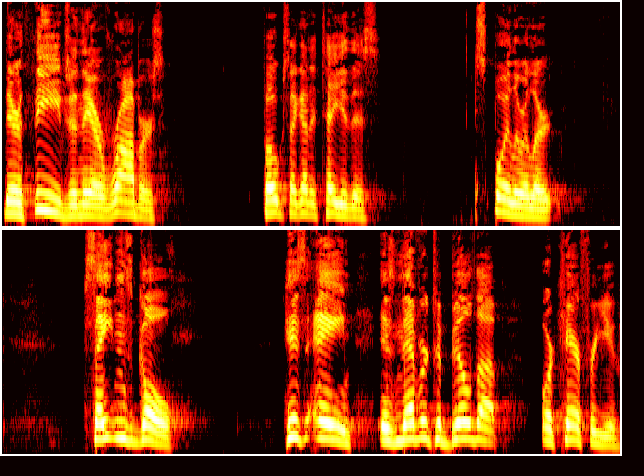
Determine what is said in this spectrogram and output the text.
They're thieves and they are robbers. Folks, I got to tell you this. Spoiler alert. Satan's goal, his aim is never to build up or care for you.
